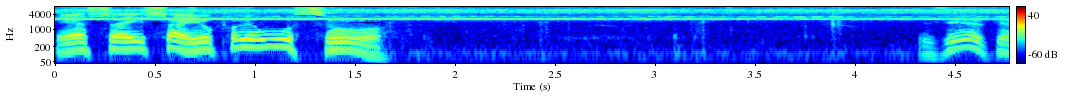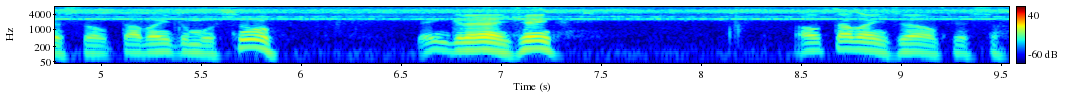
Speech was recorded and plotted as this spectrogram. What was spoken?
Essa aí saiu foi o mussum, ó. Viu, pessoal, o tamanho do mussum? Bem grande, hein? Olha o tamanhozão, pessoal.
